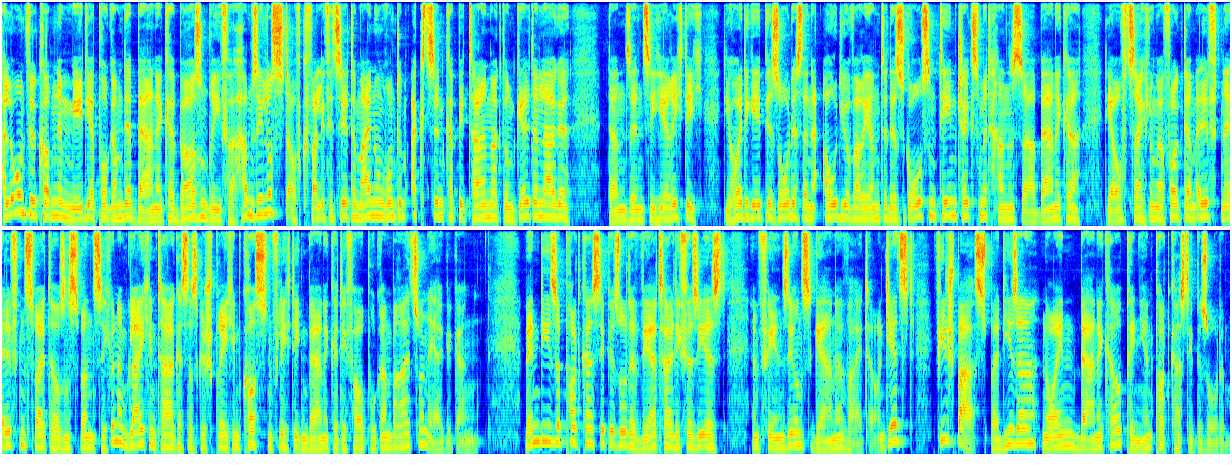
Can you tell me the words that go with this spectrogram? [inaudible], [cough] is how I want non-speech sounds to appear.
Hallo und willkommen im Mediaprogramm der Bernecker Börsenbriefe. Haben Sie Lust auf qualifizierte Meinungen rund um Aktien, Kapitalmarkt und Geldanlage? Dann sind Sie hier richtig. Die heutige Episode ist eine Audiovariante des großen Themenchecks mit Hans A. Bernecker. Die Aufzeichnung erfolgte am 11.11.2020 und am gleichen Tag ist das Gespräch im kostenpflichtigen Bernecker TV-Programm bereits on air gegangen. Wenn diese Podcast-Episode werthaltig für Sie ist, empfehlen Sie uns gerne weiter. Und jetzt viel Spaß bei dieser neuen Bernecker Opinion Podcast-Episode.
